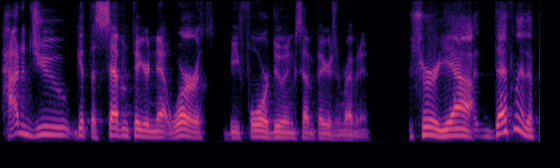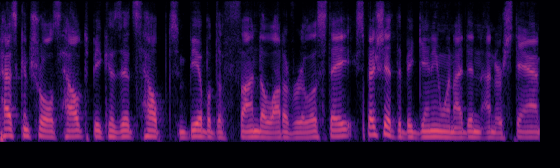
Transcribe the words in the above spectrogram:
how did you get the seven figure net worth before doing seven figures in revenue? Sure. Yeah. Definitely the pest control has helped because it's helped be able to fund a lot of real estate, especially at the beginning when I didn't understand.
